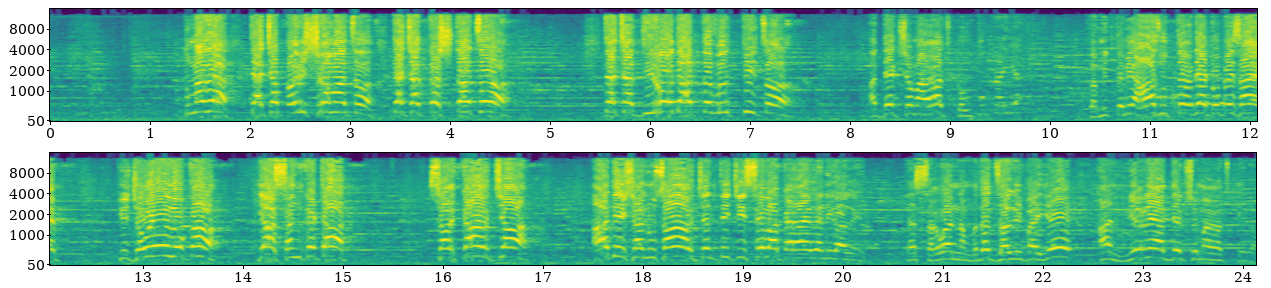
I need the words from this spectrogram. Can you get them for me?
तुम्हाला त्याच्या परिश्रमाचं त्याच्या कष्टाचं त्याच्या धीरोदात्त वृत्तीचं. अध्यक्ष महाराज कौतुक नाही आहे? कमीत कमी आज उत्तर द्या टोपे साहेब की जेवढे लोक या संकटात सरकारच्या आदेशानुसार जनतेची सेवा करायला निघाले. त्या सर्वांना मदत झाली पाहिजे हा निर्णय अध्यक्ष महाराज केला.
